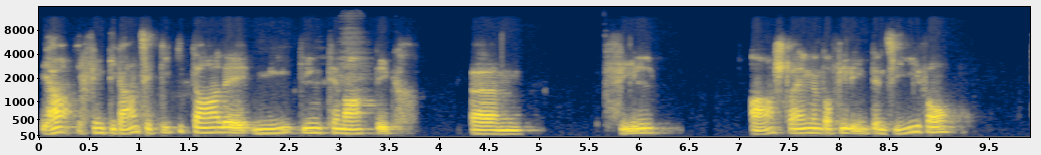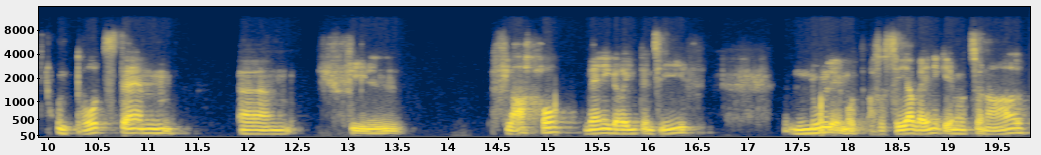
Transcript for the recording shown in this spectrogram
ja, ich finde die ganze digitale Meeting-Thematik ähm, viel anstrengender, viel intensiver und trotzdem ähm, viel flacher, weniger intensiv, null also sehr wenig emotional,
